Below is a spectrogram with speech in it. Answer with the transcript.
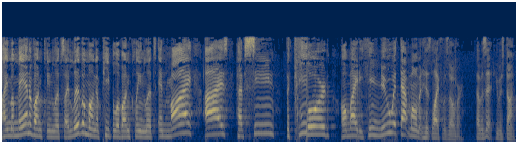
I am a man of unclean lips. I live among a people of unclean lips, and my eyes have seen the King, Lord Almighty. He knew at that moment his life was over. That was it. He was done.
